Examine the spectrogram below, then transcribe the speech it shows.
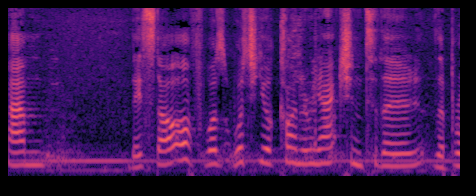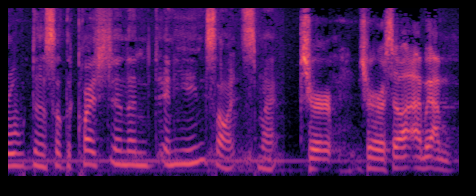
Um, let's start off. What's, what's your kind of reaction to the, the broadness of the question and any insights, Matt? Sure, sure. So I, I'm, I'm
